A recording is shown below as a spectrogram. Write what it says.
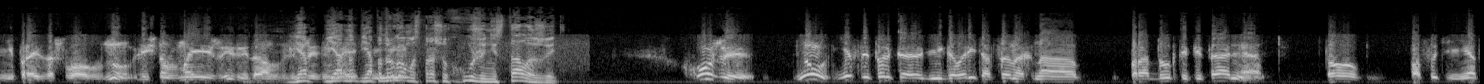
не произошло. Ну, лично в моей жизни, да, в Я, жизни я, моей я по-другому спрошу, хуже не стало жить? Хуже, ну, если только не говорить о ценах на продукты питания, то, по сути, нет.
